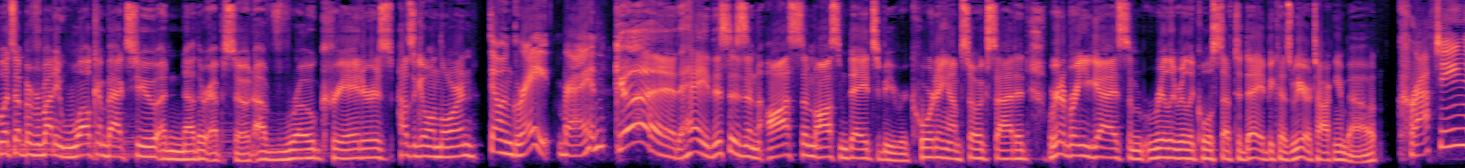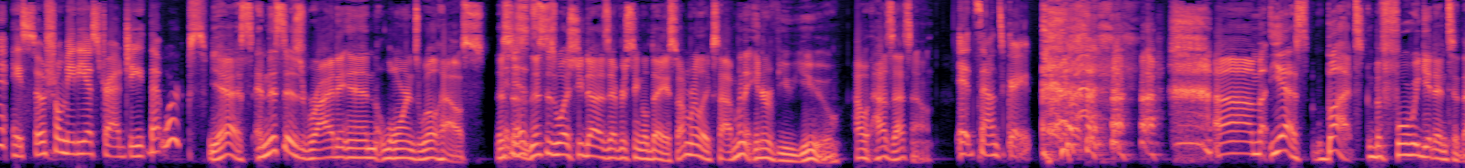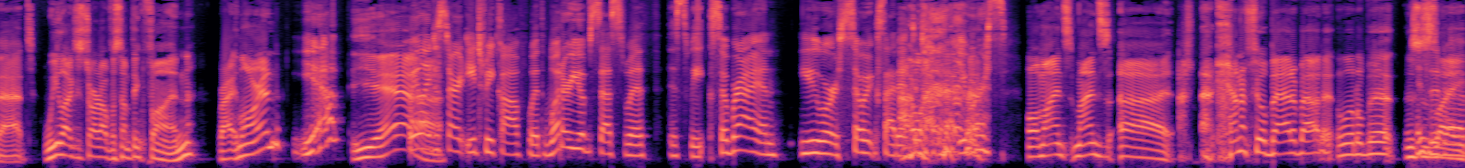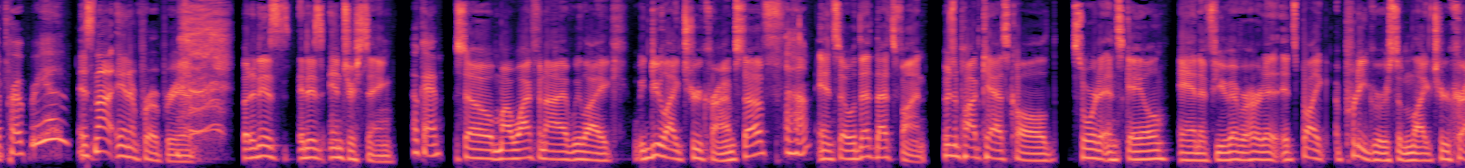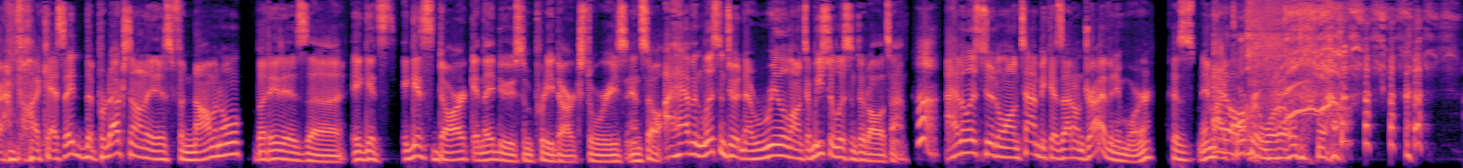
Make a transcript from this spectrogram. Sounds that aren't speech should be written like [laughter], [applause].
What's up, everybody? Welcome back to another episode of Rogue Creators. How's it going, Lauren? Doing great, Brian. Good. Hey, this is an awesome, awesome day to be recording. I'm so excited. We're going to bring you guys some really, really cool stuff today because we are talking about, Crafting a social media strategy that works. yes, and this is right in Lauren's wheelhouse. This is, is. this is what she does every single day. So I'm really excited. I'm going to interview you. How, how's that sound? It sounds great. [laughs] um, yes, but before we get into that, we like to start off with something fun, right, Lauren? Yep. Yeah. We like to start each week off with what are you obsessed with this week? So, Brian, you were so excited to talk about [laughs] yours. Well, mine's mine's. Uh, I kind of feel bad about it a little bit. This is, Is it like appropriate? it's not inappropriate, [laughs] but it is it is interesting. Okay. So my wife and I, we like we do like true crime stuff, Uh-huh. and so that that's fine. There's a podcast called Sword and Scale, and if you've ever heard it, it's like a pretty gruesome like true crime [laughs] podcast. They, the production on it is phenomenal, but it is uh it gets it gets dark, and they do some pretty dark stories. And so I haven't listened to it in a really long time. We should listen to it all the time. Huh. I haven't listened to it in a long time because I don't drive anymore. Because in my corporate world, [laughs] well,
